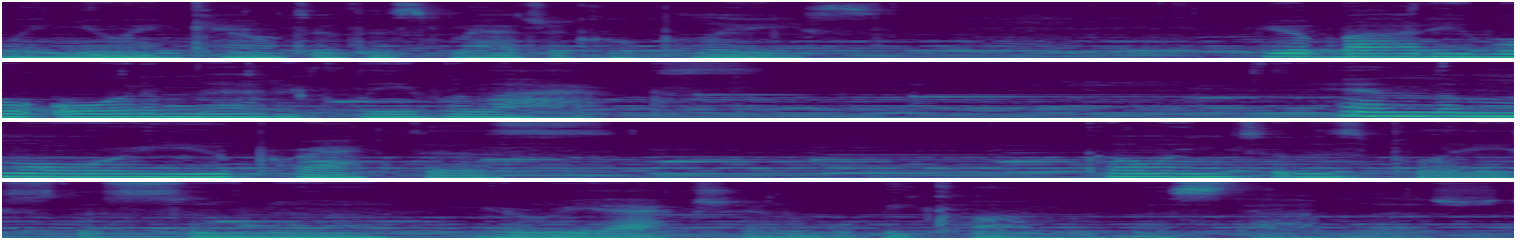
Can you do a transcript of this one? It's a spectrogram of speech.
When you encounter this magical place, your body will automatically relax. And the more you practice going to this place, the sooner your reaction will become established.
